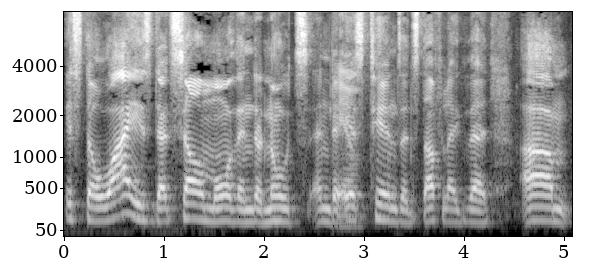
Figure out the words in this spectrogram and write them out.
it's the Ys that sell more than the Notes and the Yeah. S10s and stuff like that. Um,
